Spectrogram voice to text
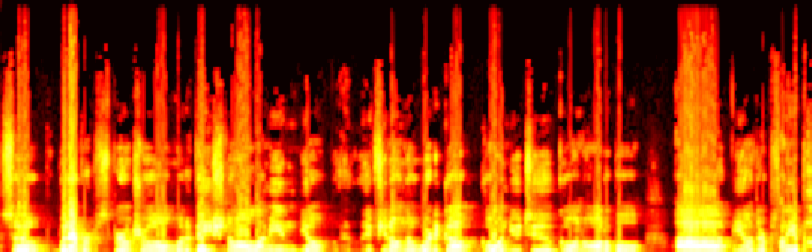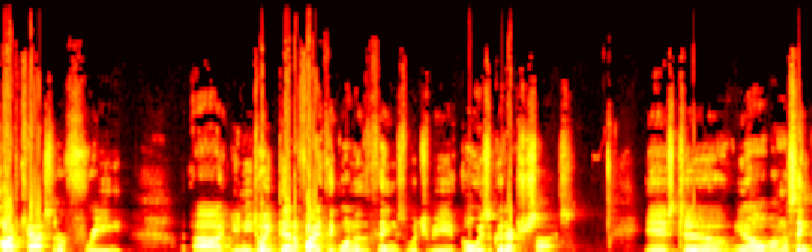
So, whatever, spiritual, motivational. I mean, you know, if you don't know where to go, go on YouTube, go on Audible. Uh, you know, there are plenty of podcasts that are free. Uh, you need to identify. I think one of the things which would be always a good exercise is to, you know, I'm not saying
